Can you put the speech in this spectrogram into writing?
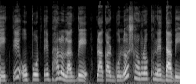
দেখতে ও পড়তে ভালো লাগবে। প্লাকার্ডগুলো সংরক্ষণের দাবি।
